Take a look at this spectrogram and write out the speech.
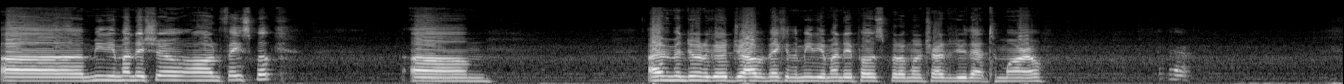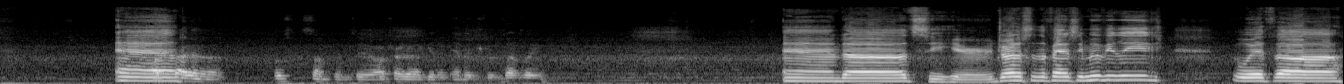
Uh, Media Monday Show on Facebook. Um, I haven't been doing a good job of making the Media Monday post, but I'm going to try to do that tomorrow. And try to post something too. I'll try to get an image from something. And uh, let's see here. Join us in the Fantasy Movie League with uh,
